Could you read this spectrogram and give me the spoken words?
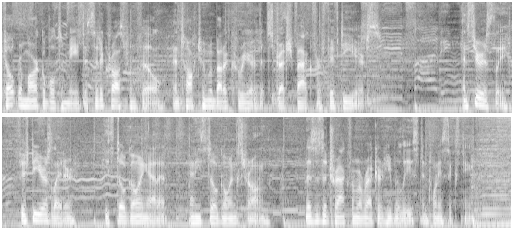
Felt remarkable to me to sit across from Phil and talk to him about a career that stretched back for 50 years. And seriously, 50 years later, he's still going at it, and he's still going strong. This is a track from a record he released in 2016.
